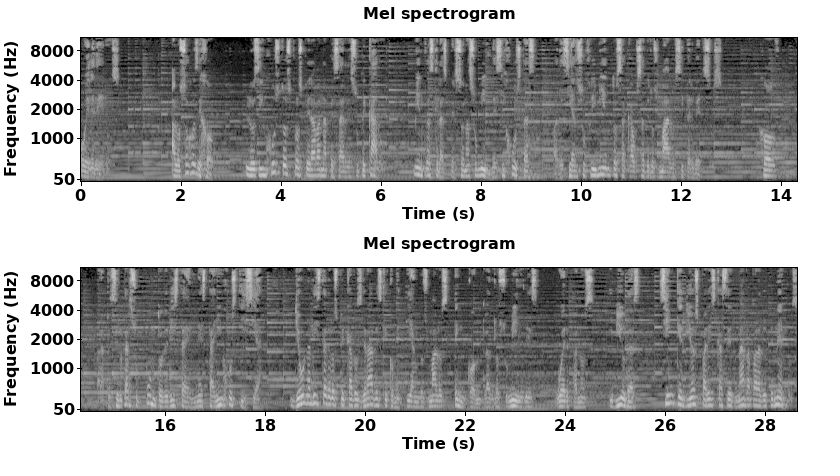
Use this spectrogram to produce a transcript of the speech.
o herederos. A los ojos de Job, los injustos prosperaban a pesar de su pecado, mientras que las personas humildes y justas padecían sufrimientos a causa de los malos y perversos. Job, para presentar su punto de vista en esta injusticia, dio una lista de los pecados graves que cometían los malos en contra de los humildes, huérfanos y viudas, sin que Dios parezca hacer nada para detenerlos,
